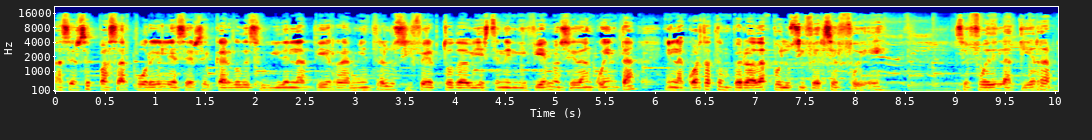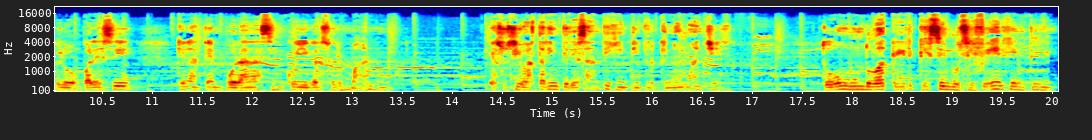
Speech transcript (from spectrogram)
hacerse pasar por él y hacerse cargo de su vida en la tierra, mientras Lucifer todavía está en el infierno. ¿Se dan cuenta? En la cuarta temporada, pues Lucifer se fue, se fue de la tierra, pero aparece que en la temporada 5 llega su hermano. Eso sí va a estar interesante, gente, porque no manches. Todo el mundo va a creer que es el Lucifer, gente.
